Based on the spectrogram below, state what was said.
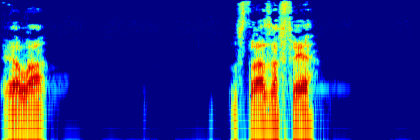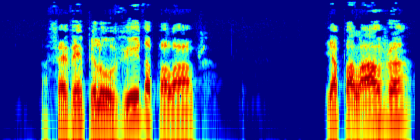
ela nos traz a fé. A fé vem pelo ouvir da palavra. E a palavra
